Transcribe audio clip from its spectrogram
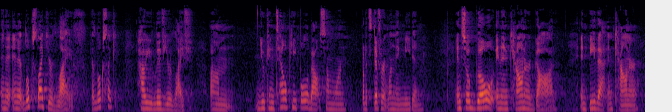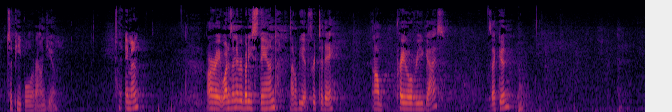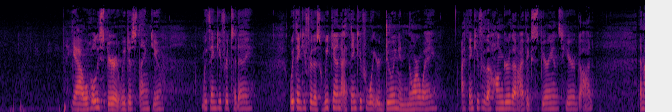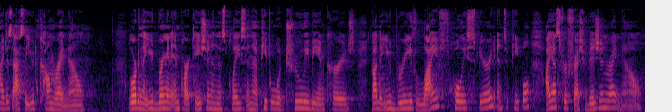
And it, and it looks like your life, it looks like how you live your life. Um, you can tell people about someone, but it's different when they meet him. And so go and encounter God and be that encounter to people around you. Amen. All right, why doesn't everybody stand? That'll be it for today. And I'll pray over you guys. Is that good? Yeah, well, Holy Spirit, we just thank you. We thank you for today. We thank you for this weekend. I thank you for what you're doing in Norway. I thank you for the hunger that I've experienced here, God. And I just ask that you'd come right now. Lord, and that you'd bring an impartation in this place and that people would truly be encouraged. God, that you'd breathe life, Holy Spirit, into people. I ask for fresh vision right now.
